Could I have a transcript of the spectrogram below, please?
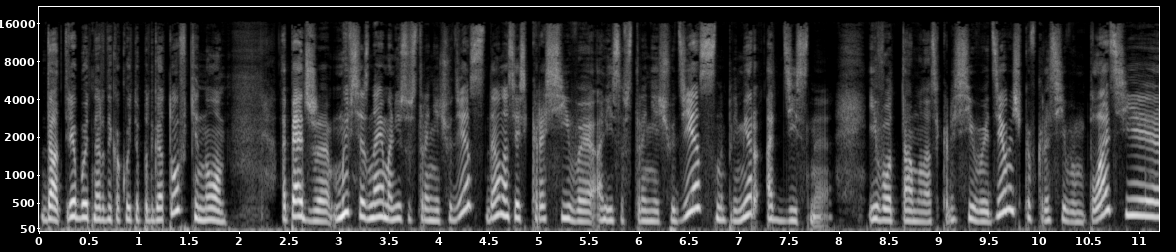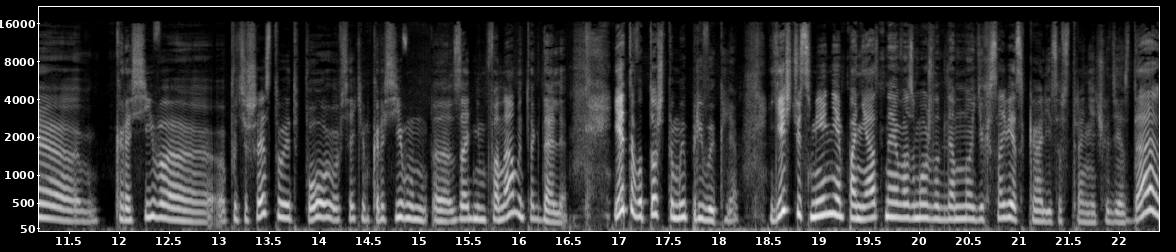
да, требует, наверное, какой-то подготовки, но, опять же, мы все знаем Алису в стране чудес, да, у нас есть красивая Алиса в стране чудес, например, от Диснея. И вот там у нас красивая девочка в красивом платье, красиво путешествует по всяким красивым э, задним фонам и так далее. И это вот то, что мы привыкли. Есть чуть менее понятная, возможно, для многих советская Алиса в стране чудес, да,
